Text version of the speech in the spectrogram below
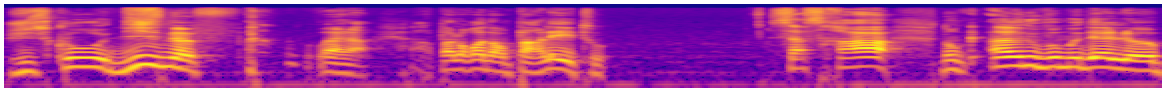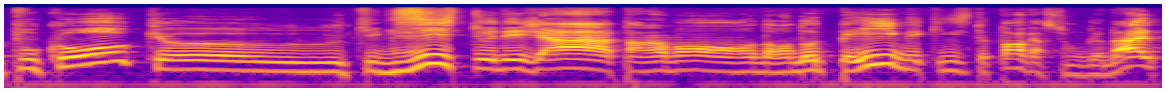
jusqu'au 19. voilà, alors pas le droit d'en parler et tout. Ça sera donc un nouveau modèle euh, Poco qui existe déjà apparemment dans d'autres pays, mais qui n'existe pas en version globale,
